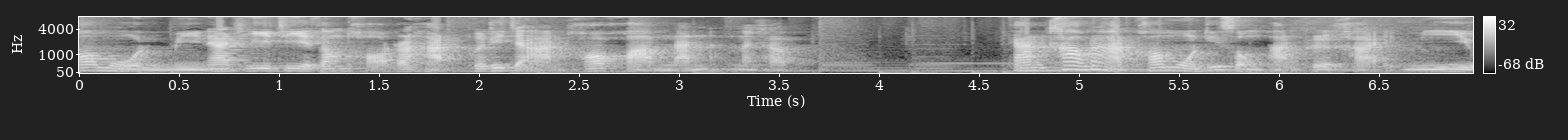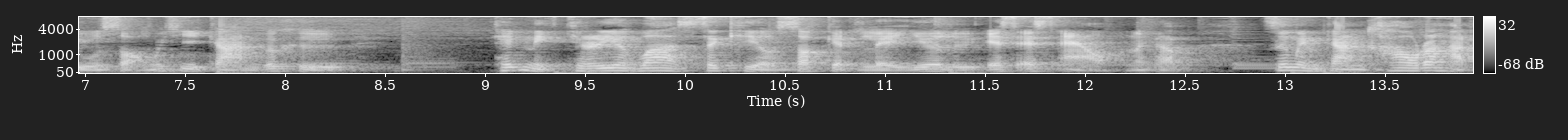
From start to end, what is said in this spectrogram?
ข้อมูลมีหน้าที่ที่จะต้องถอดรหัสเพื่อที่จะอ่านข้อความนั้นนะครับ การเข้ารหัสข้อมูลที่ส่งผ่านเครือข่ายมีอยู่ 2 วิธีการก็คือ เทคนิคที่เรียกว่า Secure Socket Layer หรือ SSL นะครับซึ่งเป็นการเข้ารหัส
